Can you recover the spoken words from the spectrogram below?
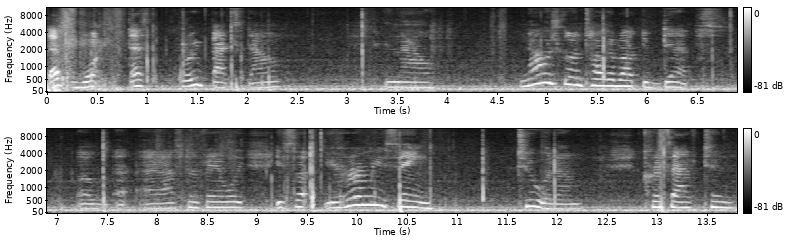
that's one. That's three facts down. Now, now we're going to talk about the deaths of uh, Afton family. It's uh, you heard me saying two of them, Chris Afton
